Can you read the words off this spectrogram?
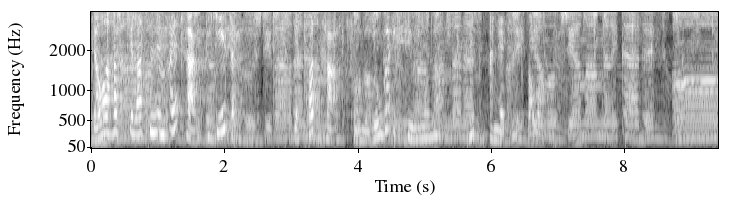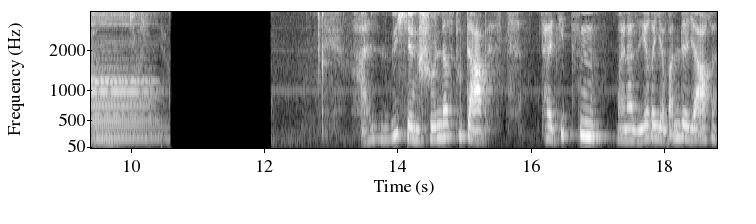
Dauerhaft gelassen im Alltag, wie geht das? Der Podcast von Yoga Experience mit Annette Bauer. Hallöchen, schön, dass du da bist. Teil 17 meiner Serie Wandeljahre.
